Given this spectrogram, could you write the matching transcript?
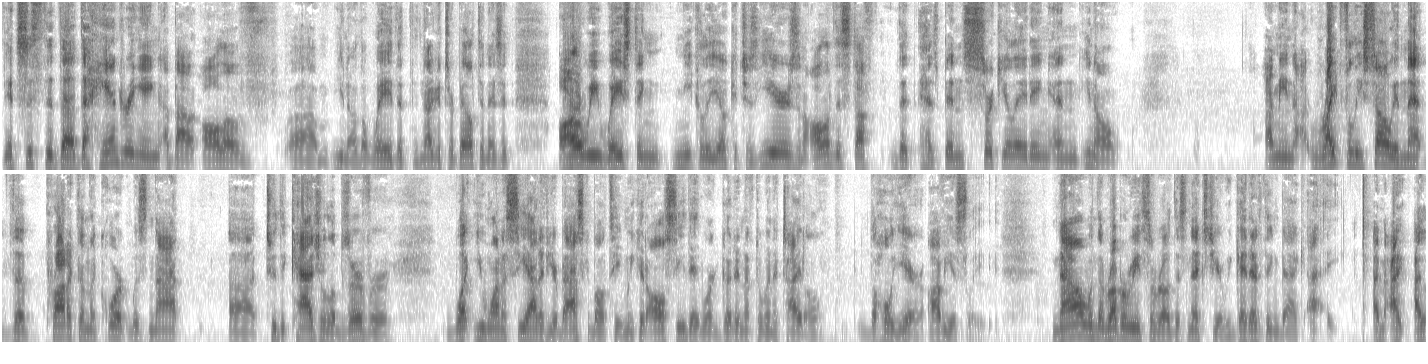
It's just the the, the hand wringing about all of um, you know the way that the Nuggets are built, and is it are we wasting Nikola Jokic's years and all of this stuff that has been circulating, and you know, I mean, rightfully so, in that the product on the court was not uh, to the casual observer what you want to see out of your basketball team. We could all see they weren't good enough to win a title the whole year, obviously. Now, when the rubber meets the road this next year, we get everything back. I, I, I,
